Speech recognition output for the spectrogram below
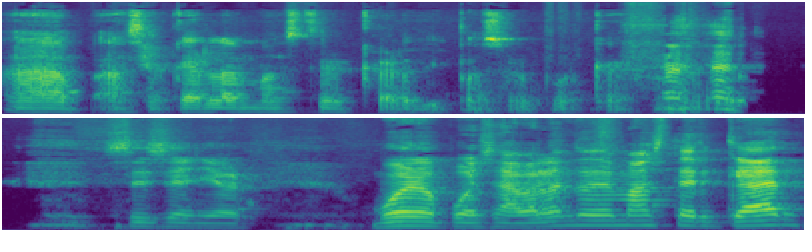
a, sacar la Mastercard y pasar por caja. Sí, señor. Bueno, pues hablando de Mastercard,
